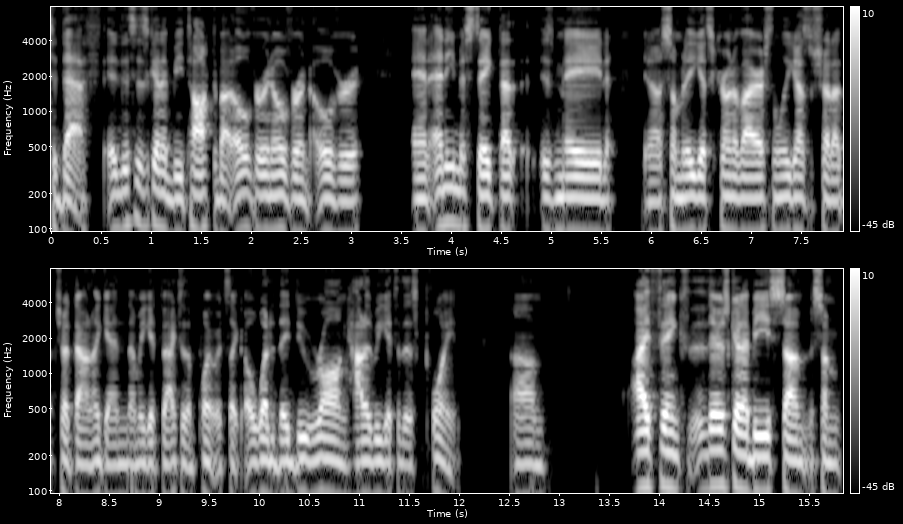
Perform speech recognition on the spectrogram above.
to death. This is to be talked about over and over and over. And any mistake that is made, you know, somebody gets coronavirus and the league has to shut up, shut down again. Then we get back to the point where it's like, oh, what did they do wrong? How did we get to this point? Um, I think there's going to be some some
